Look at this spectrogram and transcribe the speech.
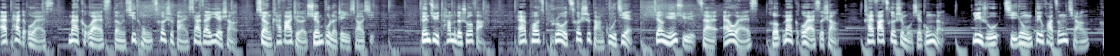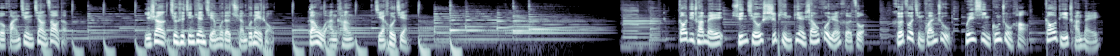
iPadOS、macOS 等系统测试版下载页上向开发者宣布了这一消息。根据他们的说法，AirPods Pro 测试版固件将允许在 iOS 和 macOS 上开发测试某些功能。例如启用对话增强和环境降噪等。以上就是今天节目的全部内容，端午安康，节后见。高迪传媒寻求食品电商货源合作，合作请关注微信公众号高迪传媒。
